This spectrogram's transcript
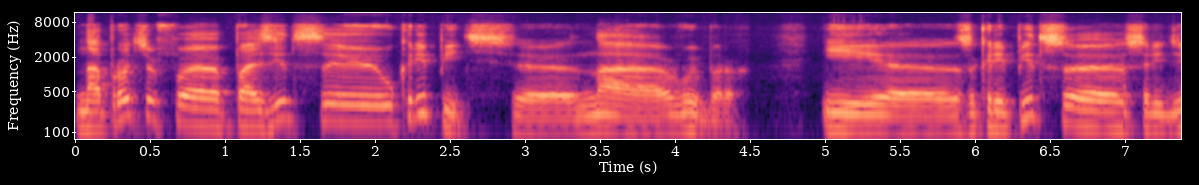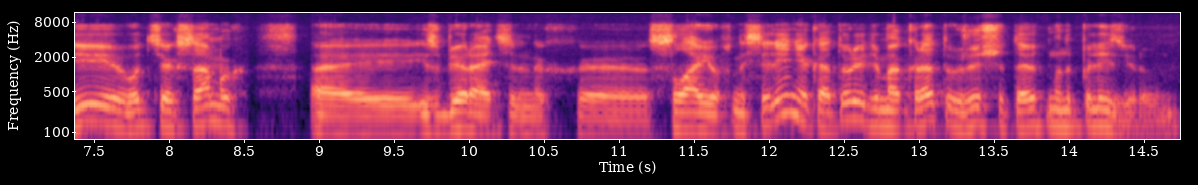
напротив э, позиции укрепить э, на выборах и э, закрепиться среди вот тех самых э, избирательных э, слоев населения, которые демократы уже считают монополизированными.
